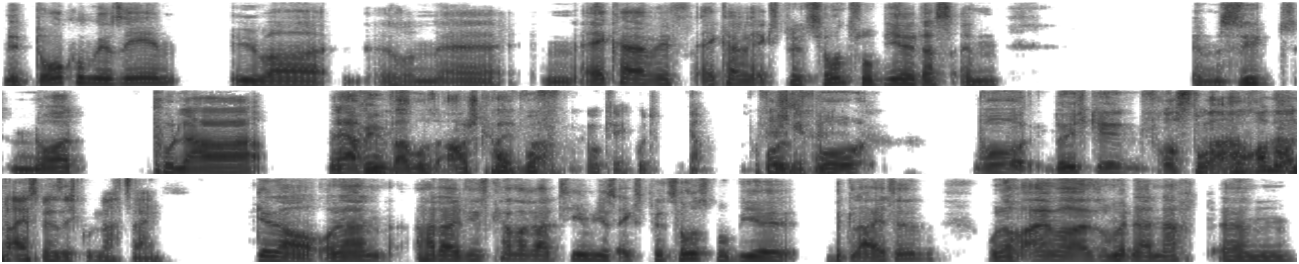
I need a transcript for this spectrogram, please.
eine Doku gesehen über so ein, äh, ein LKW, LKW-Expeditionsmobil, das im, im Süd-Nordpolar, naja, auf jeden Fall, wo es arschkalt wo, wo, war. Okay, gut. Ja. Wo viel Schnee fällt. wo, wo durchgehend Frost Wo, war. wo Robbe dann- und Eisbär sich gut Nacht sagen. Genau, und dann hat halt dieses Kamerateam dieses Expeditionsmobil begleitet und auf einmal so mitten in der Nacht ähm,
